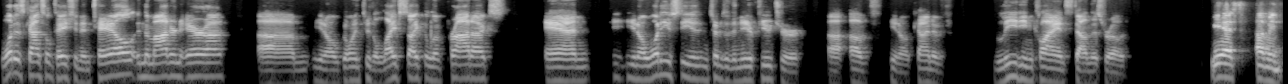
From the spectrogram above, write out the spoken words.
what does consultation entail in the modern era? Um, you know, going through the life cycle of products, and you know, what do you see in terms of the near future uh, of you know, kind of leading clients down this road? Yes, I mean,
